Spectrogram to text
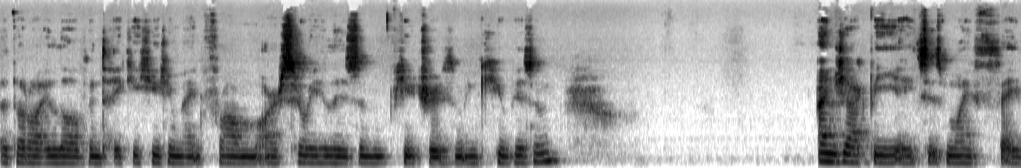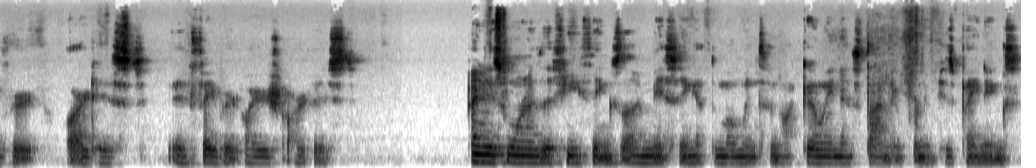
that I love and take a huge amount from are surrealism, futurism, and cubism. And Jack B. Yeats is my favorite artist, a favorite Irish artist. And it's one of the few things that I'm missing at the moment to not go in and stand in front of his paintings.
